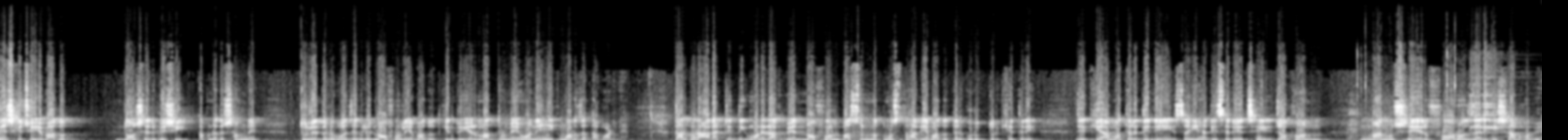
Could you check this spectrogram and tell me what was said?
বেশ কিছু এবাদত দশের বেশি আপনাদের সামনে তুলে ধরবো, যেগুলি নফল এবাদত কিন্তু এর মাধ্যমে অনেক মর্যাদা বাড়বে। তারপর আর দিক মনে রাখবেন, নফল বা সন্নত মুস্তাহাব এবাদতের গুরুত্বর ক্ষেত্রে। যে কিয়ামতের দিনে সহি হাদিসে রয়েছে, যখন মানুষের ফরজের হিসাব হবে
